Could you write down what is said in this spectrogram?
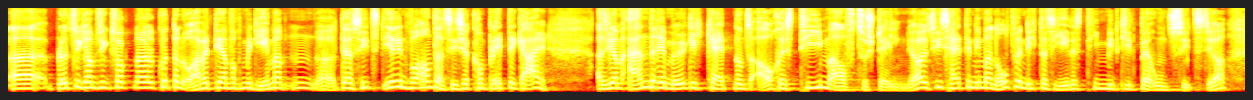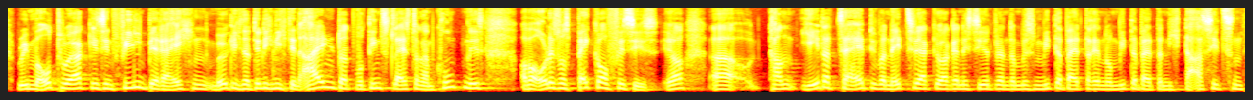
äh, plötzlich haben sie gesagt, na gut, dann arbeite ich einfach mit jemandem, äh, der sitzt irgendwo anders, ist ja komplett egal. Also wir haben andere Möglichkeiten, uns auch als Team aufzustellen. Ja, es ist heute nicht mehr notwendig, dass jedes Teammitglied bei uns sitzt. Ja, Remote Work ist in vielen Bereichen möglich, natürlich nicht in allen, dort wo Dienstleistung am Kunden ist, aber alles, was Backoffice ist, ja, äh, kann jederzeit über Netzwerke organisiert werden. Da müssen Mitarbeiterinnen und Mitarbeiter nicht da sitzen.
